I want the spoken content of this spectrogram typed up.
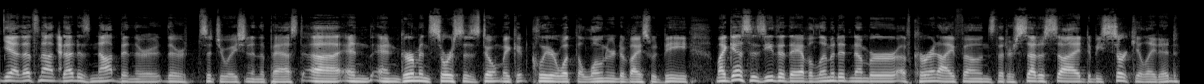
Yeah, that's not that has not been their their situation in the past. Uh, and and Gurman's sources don't make it clear what the loaner device would be. My guess is either they have a limited number of current iPhones that are set aside to be circulated.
